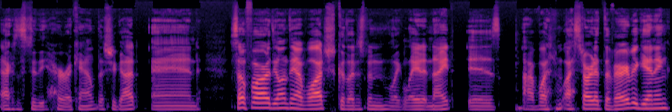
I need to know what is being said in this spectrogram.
access to the her account that she got, and so far the only thing I've watched because I've just been like late at night is I watched, I started at the very beginning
